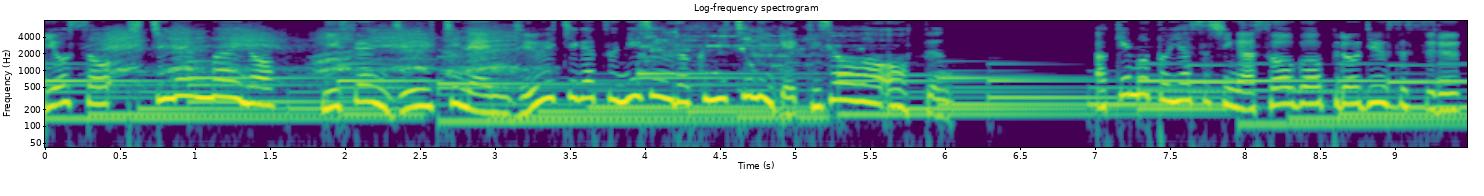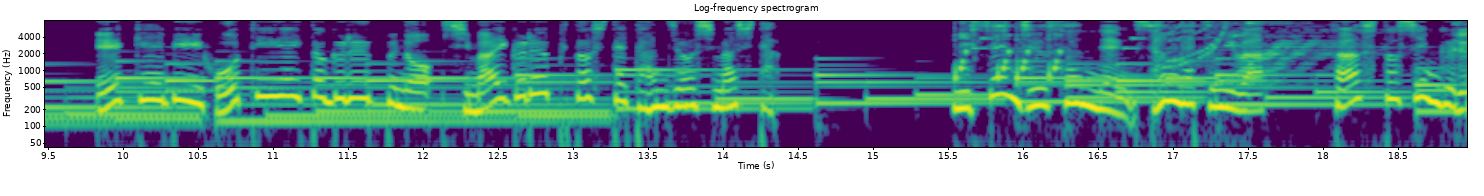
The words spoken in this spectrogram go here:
およそ7年前の2011年11月26日に劇場をオープン。秋元康が総合プロデュースする AKB48 グループの姉妹グループとして誕生しました。2013年3月にはファーストシングル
